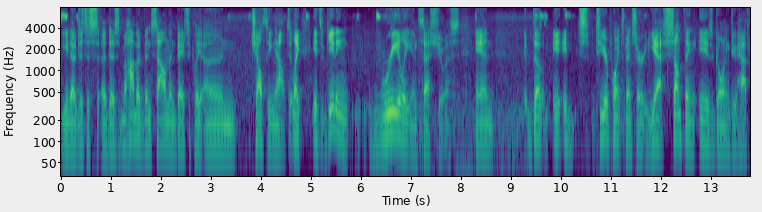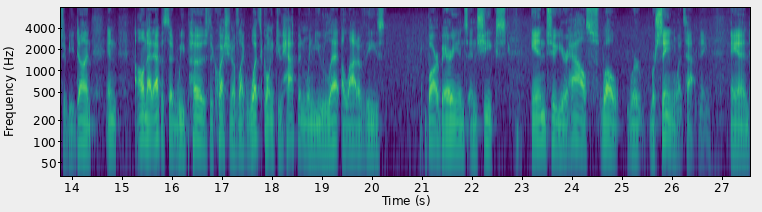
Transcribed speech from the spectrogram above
you know does this uh, does Mohammed bin Salman basically own Chelsea now?" Like it's getting really incestuous, and the it, it's to your point, Spencer. Yes, something is going to have to be done, and on that episode, we posed the question of like, what's going to happen when you let a lot of these barbarians and sheiks into your house, well, we're we're seeing what's happening, and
